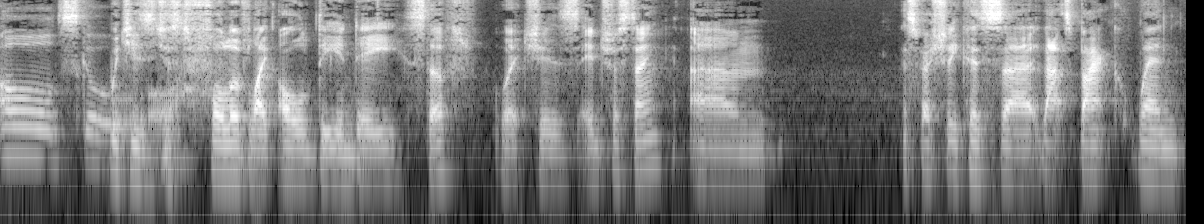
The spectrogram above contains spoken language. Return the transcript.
Old school. which is just full of like old D and D stuff, which is interesting. Um, especially because uh, that's back when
